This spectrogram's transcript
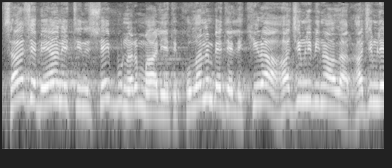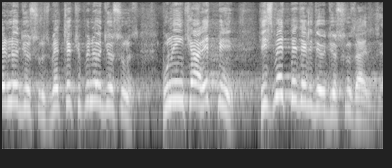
Sadece beyan ettiğiniz şey bunların maliyeti. Kullanım bedeli, kira, hacimli binalar, hacimlerini ödüyorsunuz, metreküpünü ödüyorsunuz. Bunu inkar etmeyin. Hizmet bedeli de ödüyorsunuz ayrıca.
